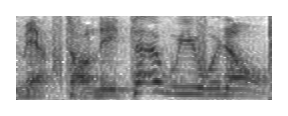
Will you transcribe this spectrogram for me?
merde en état, oui ou non?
